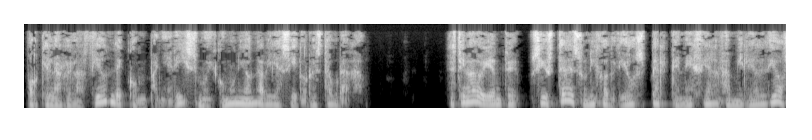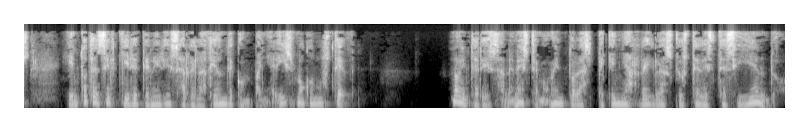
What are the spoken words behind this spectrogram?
porque la relación de compañerismo y comunión había sido restaurada. Estimado oyente, si usted es un hijo de Dios, pertenece a la familia de Dios, y entonces Él quiere tener esa relación de compañerismo con usted. No interesan en este momento las pequeñas reglas que usted esté siguiendo,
